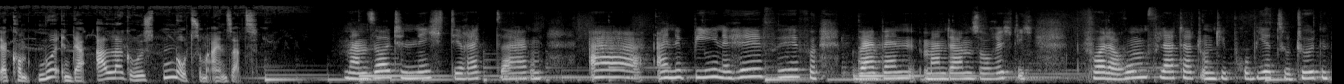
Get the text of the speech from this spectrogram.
der kommt nur in der allergrößten Not zum Einsatz. Man sollte nicht direkt sagen, ah, eine Biene, Hilfe, Hilfe. Weil wenn man dann so richtig vor da rumflattert und die probiert zu töten,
